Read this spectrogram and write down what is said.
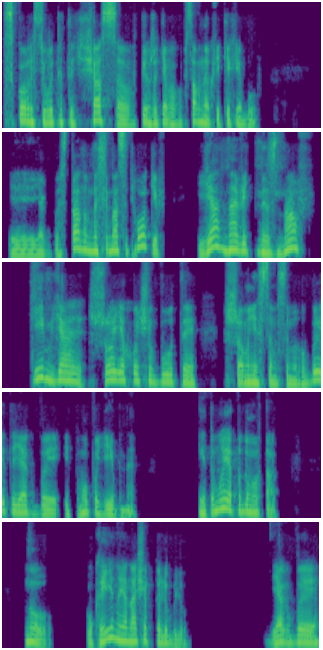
з користю витратити час в тих життєвих обставинах, в яких я був. І якби станом на 17 років я навіть не знав, ким я, що я хочу бути, що мені з цим всім робити, якби, і тому подібне. І тому я подумав так: ну, Україну я начебто люблю. Якби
